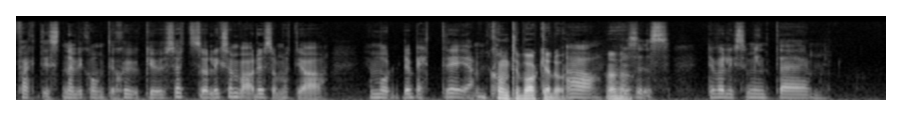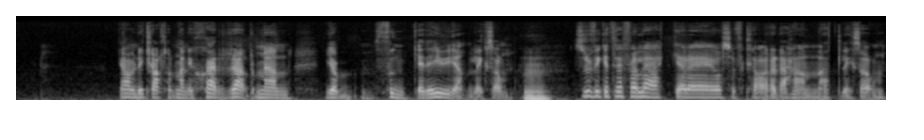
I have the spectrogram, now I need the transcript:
faktiskt när vi kom till sjukhuset så liksom var det som att jag, jag mådde bättre igen. Kom tillbaka då? Ja, Aha. precis. Det var liksom inte Ja men det är klart att man är skärrad men jag funkade ju igen liksom. Mm. Så då fick jag träffa läkare och så förklarade han att liksom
